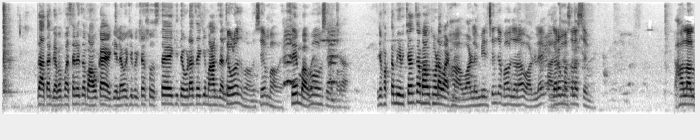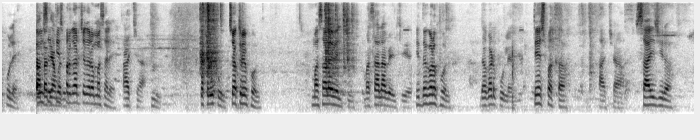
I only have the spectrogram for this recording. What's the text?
तर आता गरम मसाल्याचा भाव काय आहे? गेल्या वर्षीपेक्षा स्वस्त आहे की तेवढाच आहे की महाग झाला तेवढाच भाव आहे सेम भाव आहे. सेम भाव आहे? हो सेम भाव. अच्छा म्हणजे फक्त मिरच्यांचा भाव थोडा वाढला हा वाढलाय. मिरच्यांचा भाव जरा वाढलाय. गरम मसाला सेम आहे. हा लाल फुल आहे. वीस ते तीस त्यामध्ये. प्रकारचे गरम मसाले आहे. अच्छा. हम्म. चक्री फूल. चक्री फूल. मसाला वेलची. मसाला वेलची आहे. ही दगड फूल. दगड फूल आहे. तेजपत्ता. अच्छा. साई जिरं.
